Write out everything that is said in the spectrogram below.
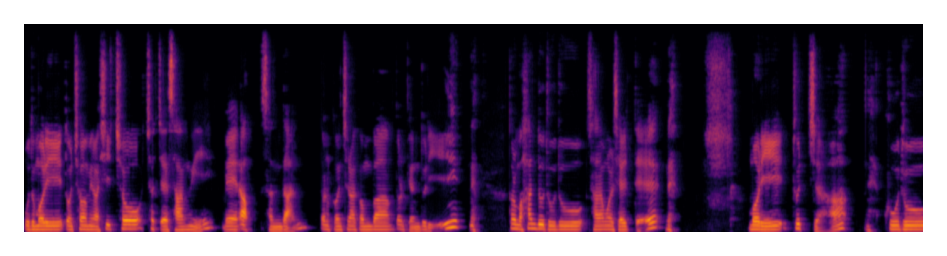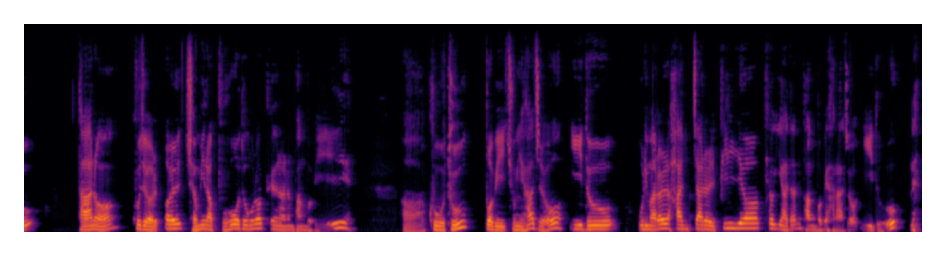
우두머리 또는 처음이나 시초 첫째 상위 맨 앞 선단 또는 건처나 건방 또는 변두리 네. 또는 뭐 한두 두두 사람을 셀 때 네. 머리 두자 네. 구두 단어 구절을 점이나 부호 등으로 표현하는 방법이 어, 구두법이 중요하죠. 이두 우리말을 한자를 빌려 표기하던 방법의 하나죠. 이두. 네.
